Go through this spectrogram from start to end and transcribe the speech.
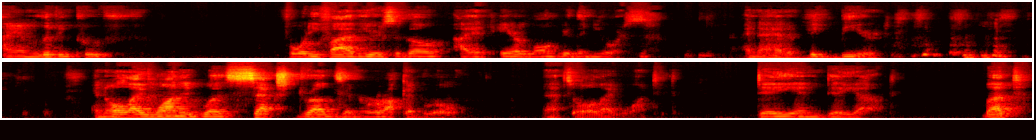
I am living proof 45 years ago, I had hair longer than yours. And I had a big beard. and all I wanted was sex, drugs, and rock and roll. That's all I wanted, day in, day out. But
